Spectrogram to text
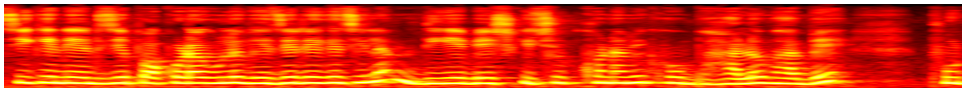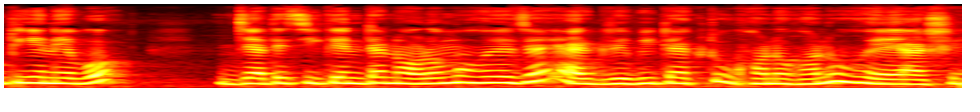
চিকেনের যে পকোড়াগুলো ভেজে রেখেছিলাম, দিয়ে বেশ কিছুক্ষণ আমি খুব ভালোভাবে ফুটিয়ে নেব, যাতে চিকেনটা নরমও হয়ে যায় আর গ্রেভিটা একটু ঘন ঘন হয়ে আসে।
